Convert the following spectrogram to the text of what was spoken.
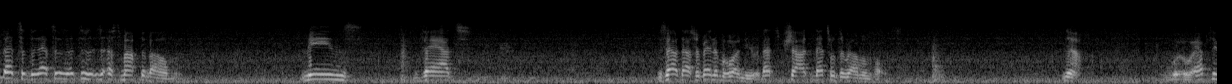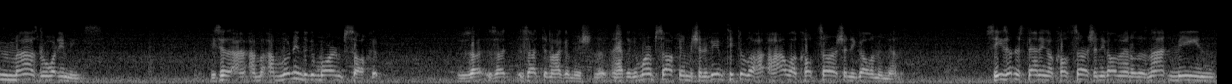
That's a, that's a, that's a, a smach development. Means that that's that's what the Rambam holds. Now, we have to be masber what he means. He says, I'm, I'm learning the Gemara in. Is that, the Maga Mishnah? I have the Gemara in Pesachim, Mishnavim Titul Hala called Sarah Shanigalim Imenu. So his understanding of Kol Sarah Shanigalim Imenu does not mean,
